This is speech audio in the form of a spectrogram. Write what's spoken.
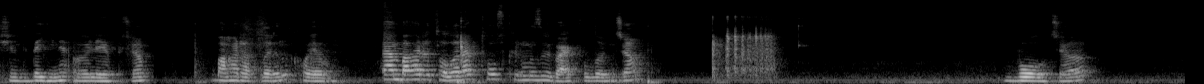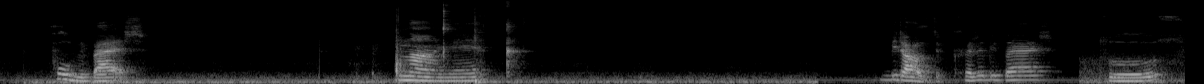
Şimdi de yine öyle yapacağım. Baharatlarını koyalım. Ben baharat olarak toz kırmızı biber kullanacağım. Bolca. Pul biber. Nane. Birazcık karabiber. Tuz.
